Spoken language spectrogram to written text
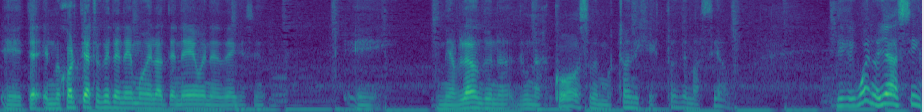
Eh, el mejor teatro que tenemos es el Ateneo ND. Que eh, me hablaron de, unas cosas, me mostraron, dije, esto es demasiado. dije, bueno, ya sí.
